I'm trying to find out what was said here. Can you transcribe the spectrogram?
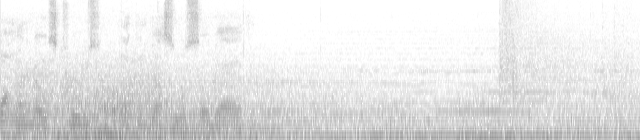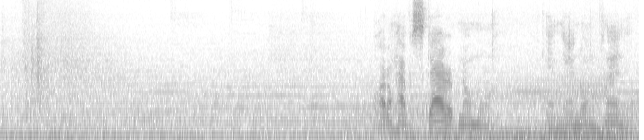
Want one of those cruise looking vessels so bad. Oh, I don't have a scarab no more. Can't land on the planet.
